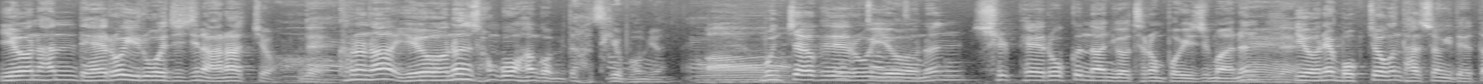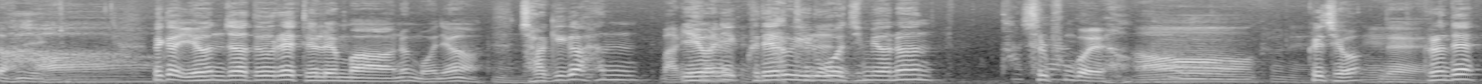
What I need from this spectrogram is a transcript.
예언한 대로 이루어지진 않았죠. 네. 그러나 예언은 성공한 겁니다. 어떻게 보면. 네. 아. 문자 그대로 예언은 실패로 끝난 것처럼 보이지만은 네. 예언의 목적은 달성이 됐다 하는 얘기죠. 그러니까 예언자들의 딜레마는 뭐냐? 자기가 한 예언이. 그대로. 이루어지면은 다 슬픈 거예요. 아, 그러네. 그렇죠? 네. 네. 그런데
